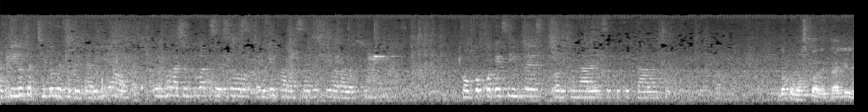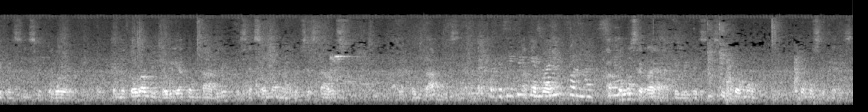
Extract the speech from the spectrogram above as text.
¿Aquí los archivos de secretaría o qué información tuvo acceso ellos para hacer su evaluación? ¿Con copias simples, originales, certificadas? No conozco a detalle el ejercicio, pero como toda auditoría contable, pues se asoman a los estados contables. Porque se dice que no hay información. A cómo se raya el ejercicio y cómo, cómo se ejerce.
